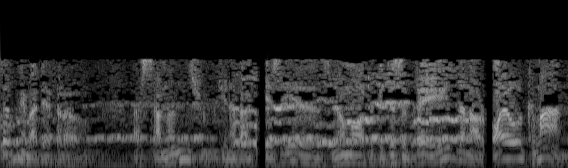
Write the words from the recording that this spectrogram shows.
Certainly, my dear fellow. A summons from Gina Valchese is no more to be disobeyed than a royal command.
